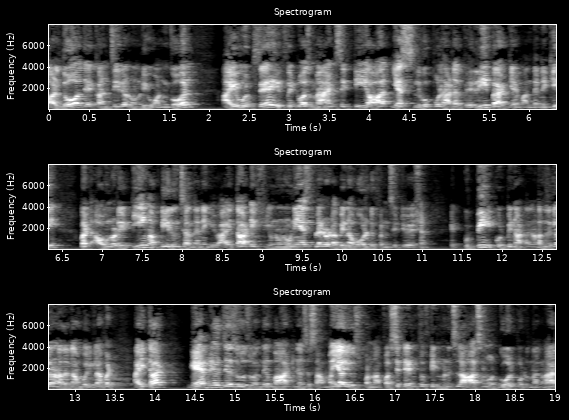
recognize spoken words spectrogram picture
although they conceded only one goal I would say if it was Man City or எஸ் Liverpool had a very bad game அந்த அன்னைக்கு பட் அவங்களுடைய டீம் அப்படி இருந்துச்சு அந்த அன்னைக்கு ஐ தாட் இஃப் யூ நோனியஸ் played would whole different situation it could be could be not நடந்திருக்கலாம் நடந்திருக்காம போயிருக்கலாம். But I thought Gabriel Jesus வந்து மார்டினஸ் செம்மையா யூஸ் பண்ணா. ஃபர்ஸ்ட் டென் பிப்டீன் மினிட்ஸ்ல ஆர்சனல் ஒரு கோல் போட்டிருந்தாங்கன்னா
